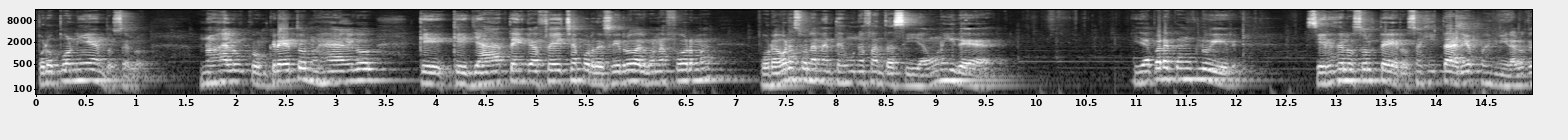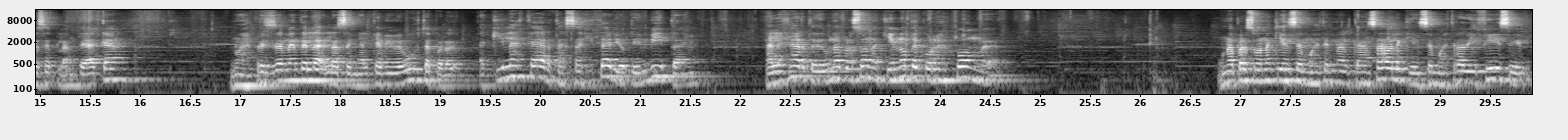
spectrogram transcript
proponiéndoselo no es algo concreto, no es algo que, ya tenga fecha, por decirlo de alguna forma. Por ahora solamente es una fantasía, una idea. Y ya para concluir, Si eres de los solteros, Sagitario, pues mira lo que se plantea acá. No es precisamente la, señal que a mí me gusta, pero aquí las cartas, Sagitario, te invitan a alejarte de una persona quien no te corresponde. Una persona quien se muestra inalcanzable, quien se muestra difícil.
